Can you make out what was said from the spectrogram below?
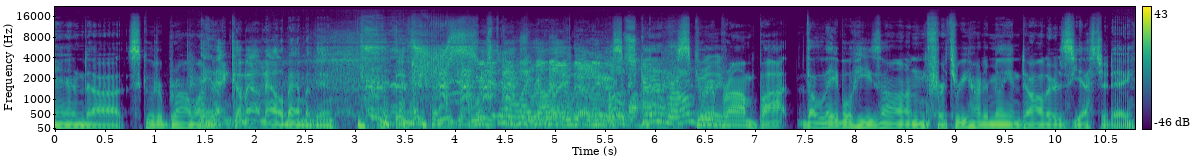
And uh, Scooter Braun It wound up- didn't come out in Alabama then. we're still waiting on. Oh, Scooter Braun's Scooter. Braun bought the label he's on for three hundred million dollars yesterday.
